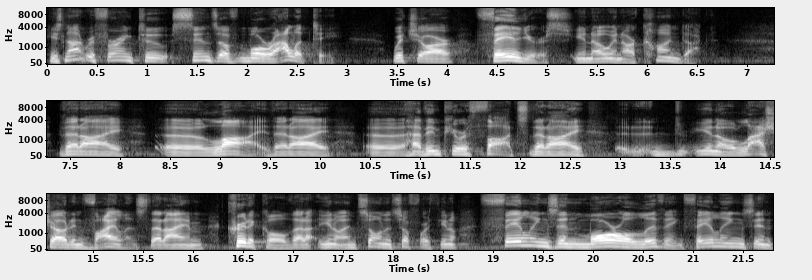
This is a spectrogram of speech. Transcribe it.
He's not referring to sins of morality, which are failures you know, in our conduct. That I uh, lie, that I uh, have impure thoughts, that I you know, lash out in violence, that I am critical, that I, you know, and so on and so forth. You know, failings in moral living, failings in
